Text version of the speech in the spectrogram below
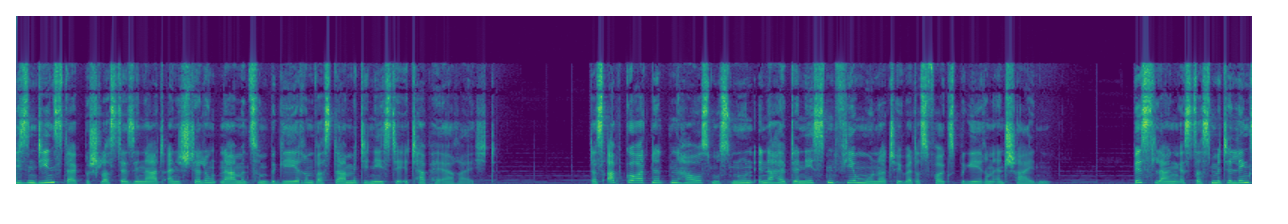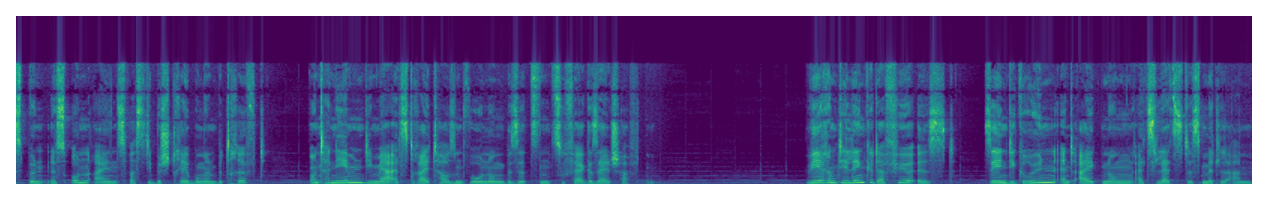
Diesen Dienstag beschloss der Senat eine Stellungnahme zum Begehren, was damit die nächste Etappe erreicht. Das Abgeordnetenhaus muss nun innerhalb der nächsten vier Monate über das Volksbegehren entscheiden. Bislang ist das Mitte-Links-Bündnis uneins, was die Bestrebungen betrifft, Unternehmen, die mehr als 3000 Wohnungen besitzen, zu vergesellschaften. Während die Linke dafür ist, sehen die Grünen Enteignungen als letztes Mittel an.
